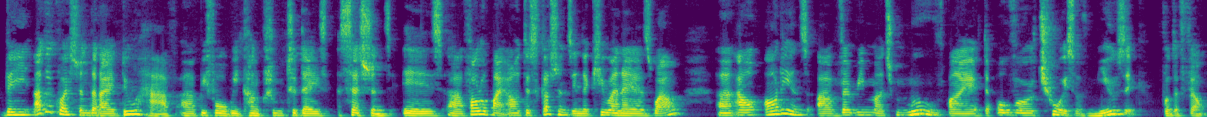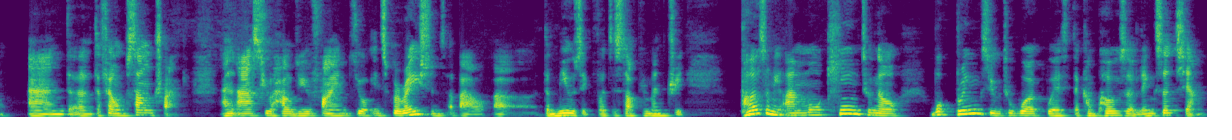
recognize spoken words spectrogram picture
The other question that I do have uh, before we conclude today's sessions is uh, followed by our discussions in the Q&A as well. Uh, our audience are very much moved by the overall choice of music for the film and uh, the film soundtrack and ask you how do you find your inspirations about uh, the music for this documentary. Personally, I'm more keen to know what brings you to work with the composer Lin Shengxiang.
